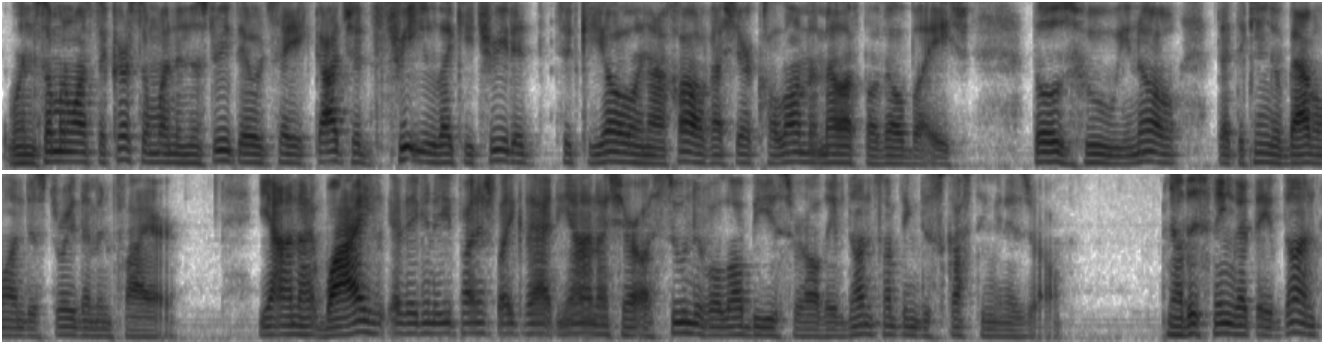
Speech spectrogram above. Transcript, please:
when someone wants to curse someone in the street, they would say, God should treat you like he treated Tzidkiyo and Achav, Asher Kolam Melech Bavel Ba'esh, those who we know that the king of Babylon destroyed them in fire. Yana, why are they going to be punished like that? Yana Asher Asun of Allah be Israel. They've done something disgusting in Israel. Now, this thing that they've done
